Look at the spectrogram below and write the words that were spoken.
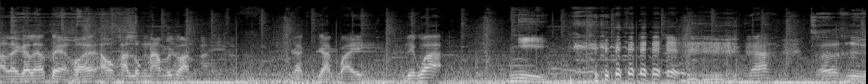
อะไรก็แล้วแต่ขอให้เอาคันลงน้ำไว้ก่อนอยากอยากไป เรียกว่าหงี่นะก็คือ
